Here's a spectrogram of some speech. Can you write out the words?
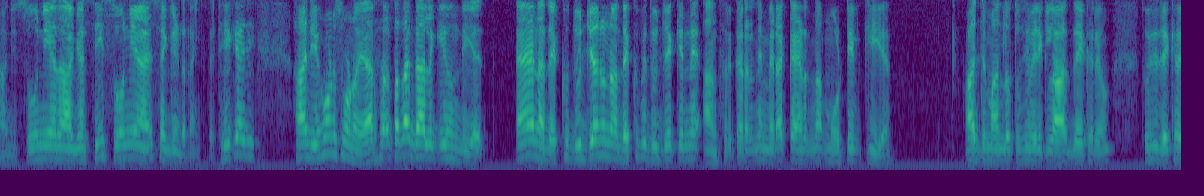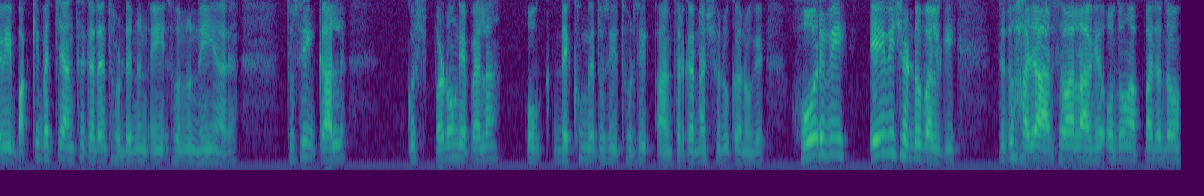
ਹਾਂਜੀ, ਸੋਨੀਆ ਦਾ ਆ ਗਿਆ ਸੀ, ਸੋਨੀਆ ਹੈ ਸੈਕਿੰਡ ਰੈਂਕ ਤੇ, ਠੀਕ ਹੈ ਜੀ? ਹਾਂਜੀ, ਹੁਣ ਸੁਣੋ ਯਾਰ, ਸਰ, ਪਤਾ ਗੱਲ ਕੀ ਹੁੰਦੀ ਹੈ? ਐ ਨਾ ਦੇਖੋ, ਦੂਜਿਆਂ ਨੂੰ ਨਾ ਦੇਖੋ ਵੀ ਦੂਜੇ ਕਿੰਨੇ ਆਨਸਰ ਕਰ ਰਹੇ ਨੇ। ਮੇਰਾ ਕਹਿਣ ਦਾ ਮੋਟਿਵ ਕੀ ਹੈ? ਅੱਜ ਮੰਨ ਲਓ ਤੁਸੀਂ ਮੇਰੀ ਕਲਾਸ ਦੇਖ ਰਹੇ ਹੋ, ਤੁਸੀਂ ਦੇਖਿਆ ਵੀ ਬਾਕੀ ਬੱਚੇ ਆਨਸਰ ਕਰ ਰਹੇ, ਤੁਹਾਡੇ ਨੂੰ ਨਹੀਂ, ਤੁਹਾਨੂੰ ਨਹੀਂ ਆ ਰਿਹਾ। ਤੁਸੀਂ ਕੱਲ ਕੁਝ ਪੜੋਗੇ ਪਹਿਲਾਂ, ਉਹ ਦੇਖੋਗੇ ਤੁਸੀਂ ਥੋੜੀ ਆਨਸਰ ਕਰਨਾ ਸ਼ੁਰੂ ਕਰੋਗੇ। ਹੋਰ ਵੀ, ਇਹ ਵੀ ਛੱਡੋ ਬਲਕਿ, ਜਦੋਂ ਹਜ਼ਾਰ ਸਵਾਲ ਆ ਗਏ, ਉਦੋਂ ਆਪਾਂ ਜਦੋਂ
